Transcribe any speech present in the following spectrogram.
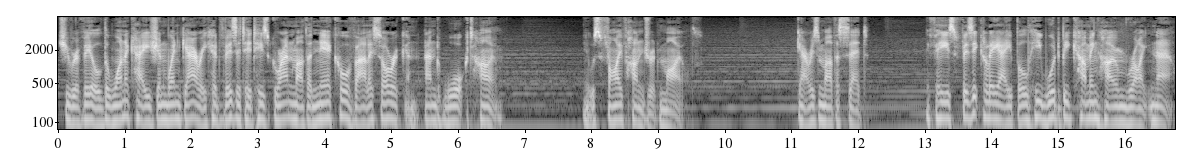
She revealed the one occasion when Gary had visited his grandmother near Corvallis, Oregon, and walked home. It was 500 miles. Gary's mother said, If he is physically able, he would be coming home right now.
